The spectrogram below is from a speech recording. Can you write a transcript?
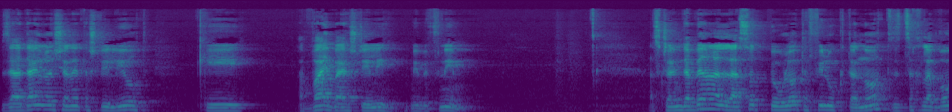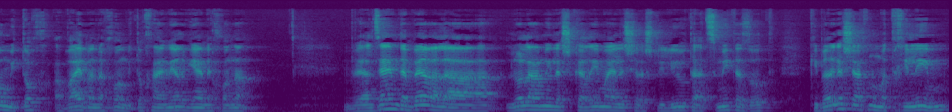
זה עדיין לא ישנה את השליליות, כי ה-vibe היה שלילי מבפנים. אז כשאני מדבר על לעשות פעולות אפילו קטנות, זה צריך לבוא מתוך ה-vibe הנכון, מתוך האנרגיה הנכונה. ועל זה אני מדבר על ה... לא להאמין לשקרים האלה של השליליות העצמית הזאת, כי ברגע שאנחנו מתחילים,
